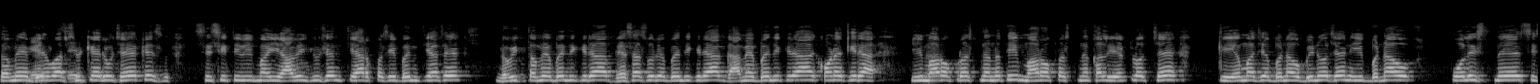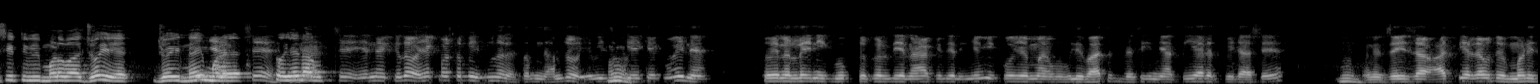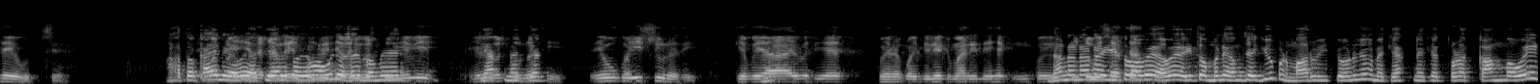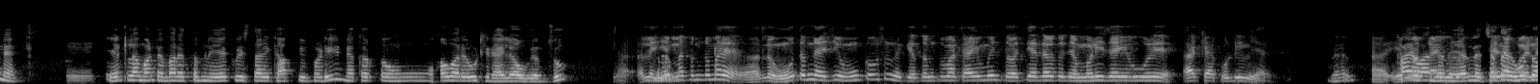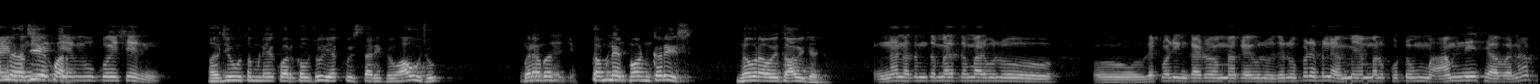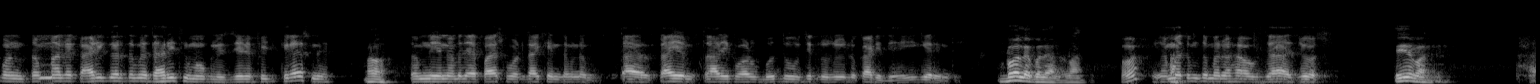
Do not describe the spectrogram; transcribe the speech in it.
તમે બે વાર સ્વીકાર્યું છે કે સીસીટીવી માં ઈ આવી ગયું છે ને ત્યાર પછી બંધ થયા છે. નવી તમે બંધ કર્યા ભેસાસુરે બંધ કર્યા ગામે બંધ કર્યા કોણે કર્યા? એ મારો પ્રશ્ન નથી. મારો પ્રશ્ન ખાલી એટલો જ છે કે એમાં જે બનાવ બીનો છે ને એ બનાવ પોલીસને સીસીટીવી મળવા જોઈએ જોઈ નહીં મળે તો એના એને કીધો એક વસ્તુ તમને આમ જો એવી જગ્યાએ ક્યાંક હોય ને તો એને લઈને ગુપ્ત કરી દે ને આ કરી દે એવી કોઈ એમાં ઓલી વાત જ નથી. ત્યાં તૈયાર જ પીડા છે. અને જઈ જાવ અત્યારે જાવ તો મળી જાય એવું જ છે. હા તો કઈ નહીં હવે અત્યારે તો એમાં હું સાહેબ અમે એવી એવી વસ્તુ નથી. એવું કોઈ ઇશ્યુ નથી કે ભાઈ આ છે કોઈને કોઈ ડિલીટ મારી દે કે કોઈ ના ના ના એ તો હવે હવે એ તો મને સમજાઈ ગયું પણ મારું ઈ કહેવાનું છે અમે ક્યાંક ને ક્યાંક થોડાક કામમાં હોય ને એટલા માટે મારે તમને એકવીસ તારીખ આપવી પડી નકર તો હું સવારે ઉઠીને આવી આવું એમ છું. એટલે એમાં તમે તમારે એટલે હું તમને હજી હું કહું છું ને કે તમે તમારે ટાઈમ હોય ને તો અત્યારે જાવ તો જ્યાં મળી જાય એવું છે આખે આખું ડીવીઆર બરાબર. હા કાંઈ વાંધો નહીં. એટલે છતાંય હું તમને હજી એક વાર કોઈ છે નહીં. હજી હું તમને એકવાર કહું છું એકવીસ તારીખે હું આવું છું. બરાબર તમને ફોન કરીશ. નવરા હોય તો આવી જજો. ના ના તમે તમારે તમારે ઓલું રેકોર્ડિંગ કાઢવામાં કઈ ઓલું જરૂર પડે? ભલે અમે અમારું કુટુંબ આમ નહીં છે આવવાના પણ તમારે કારીગર તમે ધારીથી મોકલીશ જેને ફિટ કર્યા છે ને તમને એના બધા પાસપોર્ટ રાખીને તમને ટાઈમ તારીખ વાળું બધું જેટલું જોયું એટલું કાઢી દે એ ગેરંટી ભલે ભલે હાલો વાંધો હો એમાં તમે તમારે હાવ જા જોશ. એ વાંધો.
